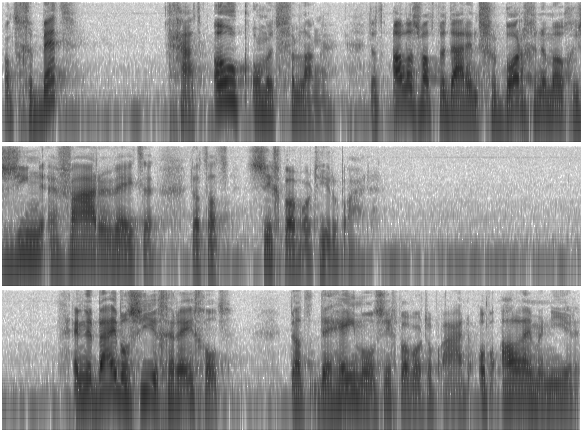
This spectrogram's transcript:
Want gebed gaat ook om het verlangen. Dat alles wat we daar in het verborgene mogen zien, ervaren, weten, dat dat zichtbaar wordt hier op aarde. En in de Bijbel zie je geregeld dat de hemel zichtbaar wordt op aarde, op allerlei manieren.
